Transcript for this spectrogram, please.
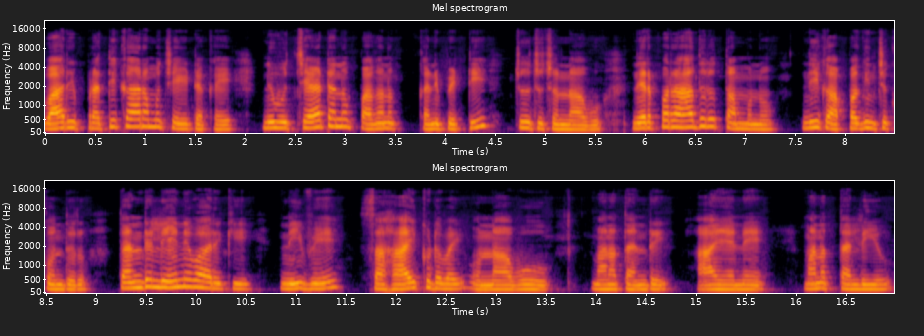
వారి ప్రతీకారము చేయుటకై నువ్వు చేటను పగను కనిపెట్టి చూచుచున్నావు. నిరపరాధులు తమ్మును నీకు అప్పగించుకొందురు. తండ్రి లేని వారికి నీవే సహాయకుడివై ఉన్నావు. మన తండ్రి ఆయనే మన తల్లియు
